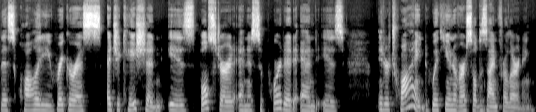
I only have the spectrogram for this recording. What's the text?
this quality rigorous education is bolstered and is supported and is intertwined with universal design for learning.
